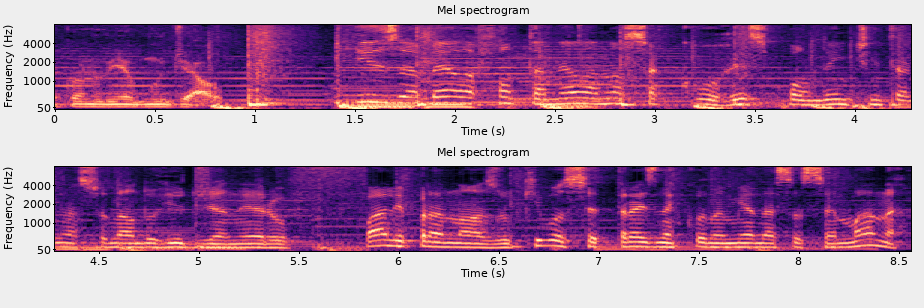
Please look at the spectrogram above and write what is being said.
Economia mundial. Isabela Fontanella, nossa correspondente internacional do Rio de Janeiro, fale para nós o que você traz na economia dessa semana?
